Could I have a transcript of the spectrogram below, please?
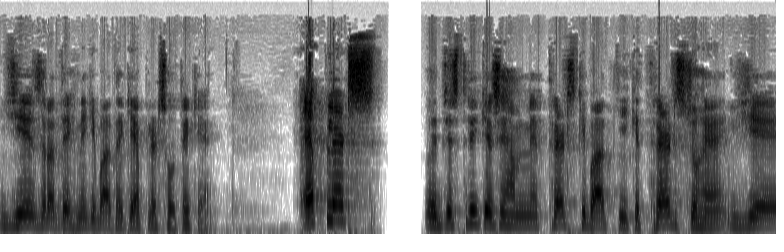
یہ ذرا دیکھنے کی بات ہے کہ ایپلیٹس ہوتے کیا ہیں ایپلیٹس جس طریقے سے ہم نے تھریڈس کی بات کی کہ تھریڈس جو ہیں یہ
